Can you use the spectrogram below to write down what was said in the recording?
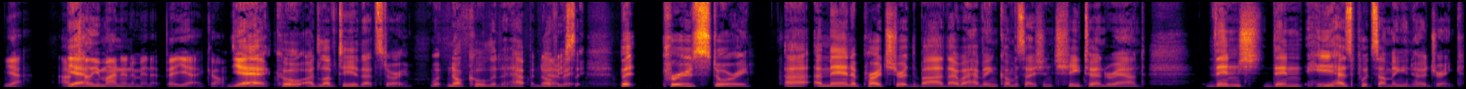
Yeah. I'll Yeah. tell you mine in a minute, but yeah, go on. Yeah, cool. I'd love to hear that story. Well, not cool that it happened, No, but- obviously. But Prue's story, uh, a man approached her at the bar. They were having a conversation. She turned around. Then, sh- then he has put something in her drink.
